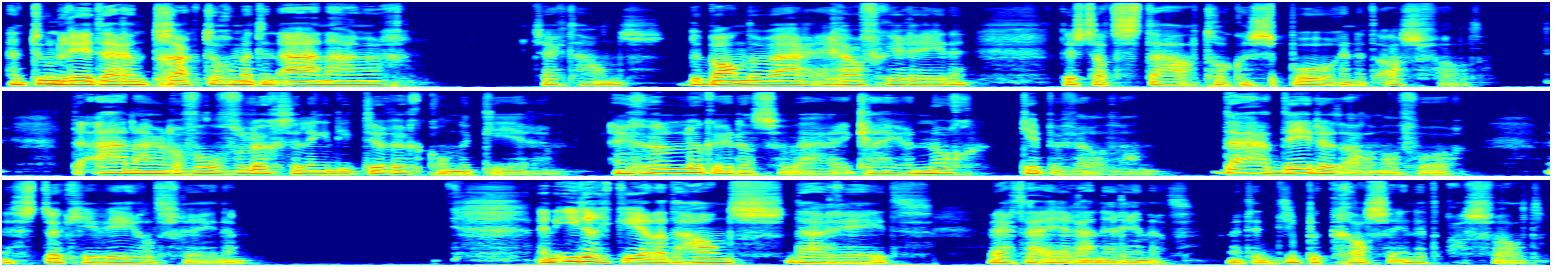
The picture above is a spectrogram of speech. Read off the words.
En toen reed daar een tractor met een aanhanger, zegt Hans. De banden waren eraf gereden, dus dat staal trok een spoor in het asfalt. De aanhanger vol vluchtelingen die terug konden keren. En gelukkig dat ze waren, ik krijg er nog kippenvel van. Daar deden we het allemaal voor. Een stukje wereldvrede. En iedere keer dat Hans daar reed, werd hij eraan herinnerd, met de diepe krassen in het asfalt,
